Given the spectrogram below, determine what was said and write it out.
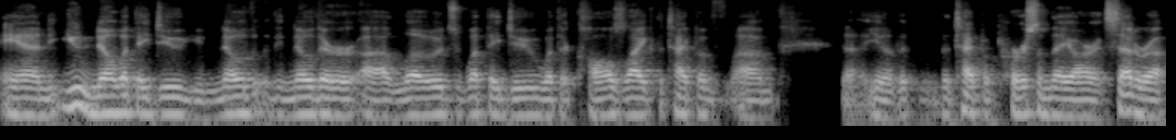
and you know what they do you know you know their uh, loads what they do what their calls like the type of um, uh, you know the, the type of person they are et cetera.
